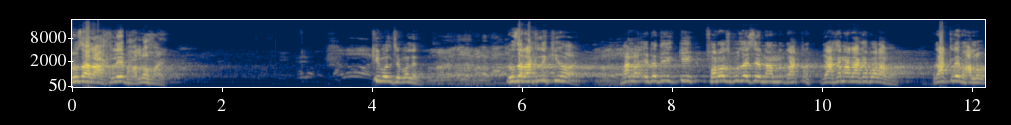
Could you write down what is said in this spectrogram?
রোজা রাখলে ভালো হয়। কি বলছে বলেন? রোজা রাখলে কি হয়? ভালো, এটা দিয়ে কি ফরজ বুঝাইছে না রাখ- না রাখা বরাবর? রাখলে ভালো।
